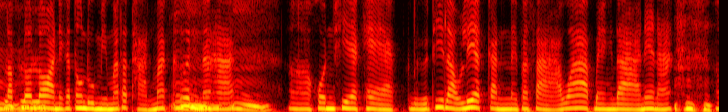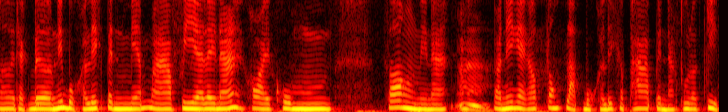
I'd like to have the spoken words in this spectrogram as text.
มลับๆล่อๆเนี่ยก็ต้องดูมีมาตรฐานมากขึ้นนะคะอืมอ่าคนเชียร์แขกหรือที่เราเรียกกันในภาษาว่าแบงดาเนี่ยนะเออจากเดิมนี่บุคลิกเป็นเมียมาเฟียเลยนะ คอยคุมซ่องนี่นะอ่าตอนนี้แกก็ต้องปรับบุคลิกภาพเป็นนักธุรกิจ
